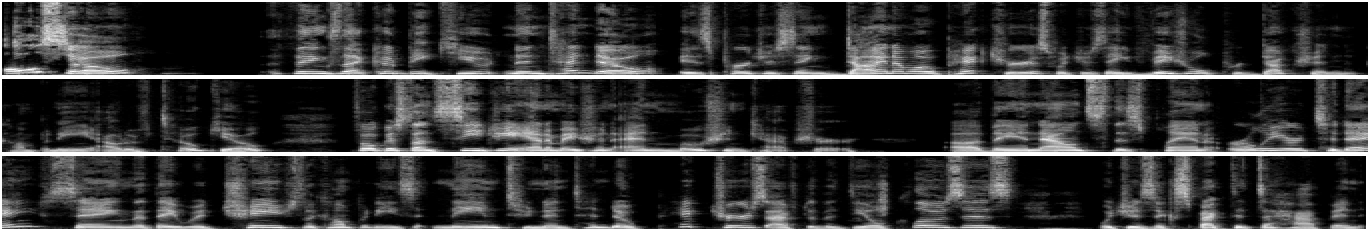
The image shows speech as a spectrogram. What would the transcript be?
also, things that could be cute. Nintendo is purchasing Dynamo Pictures, which is a visual production company out of Tokyo, focused on CG animation and motion capture. Uh, they announced this plan earlier today, saying that they would change the company's name to Nintendo Pictures after the deal closes, which is expected to happen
